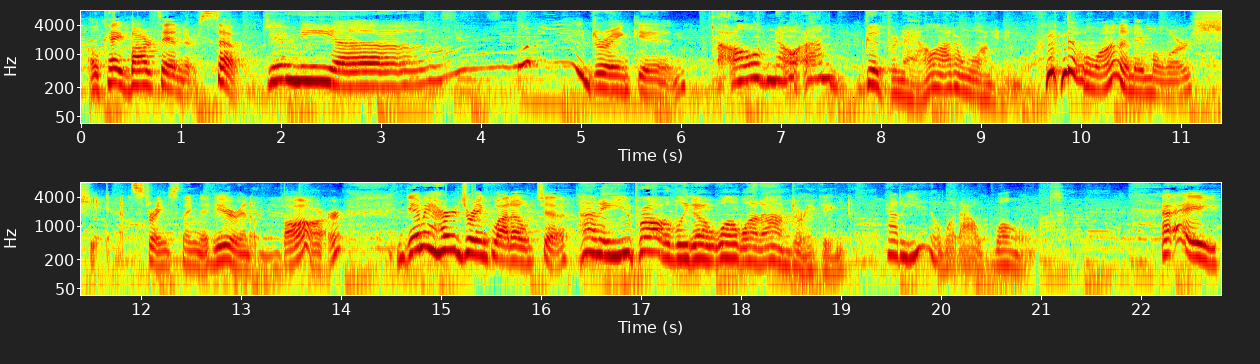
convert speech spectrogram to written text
okay, bartender. So, give me uh, what are you drinking? Oh, no, I'm good for now. I don't want any more. Don't want any more. Shit, strange thing to hear in a bar. Give me her drink, why don't you? Honey, you probably don't want what I'm drinking. How do you know what I want? Hey,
